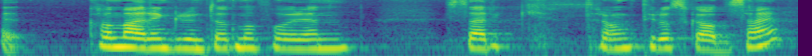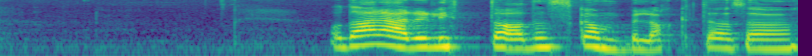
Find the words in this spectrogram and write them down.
eh, Kan være en grunn til at man får en sterk trang til å skade seg. Og der er det litt av den skambelagte, altså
